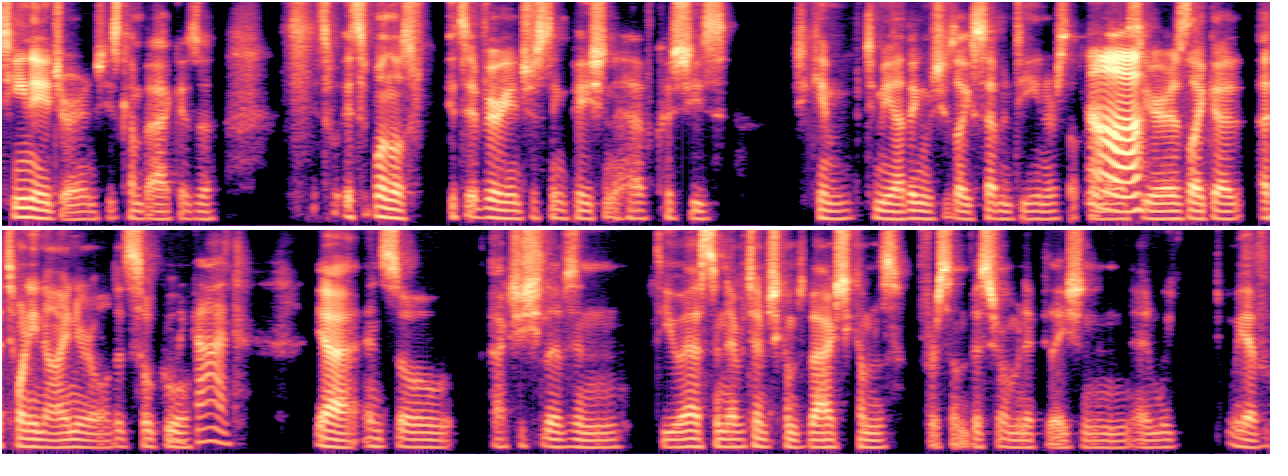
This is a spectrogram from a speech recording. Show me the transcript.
teenager, and she's come back as a. It's it's one of those. It's a very interesting patient to have because she's she came to me I think when she was like 17 or something Aw. last year as like a a 29 year old. It's so oh cool. my god Yeah, and so actually she lives in the U.S. and every time she comes back, she comes for some visceral manipulation, and, and we we have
